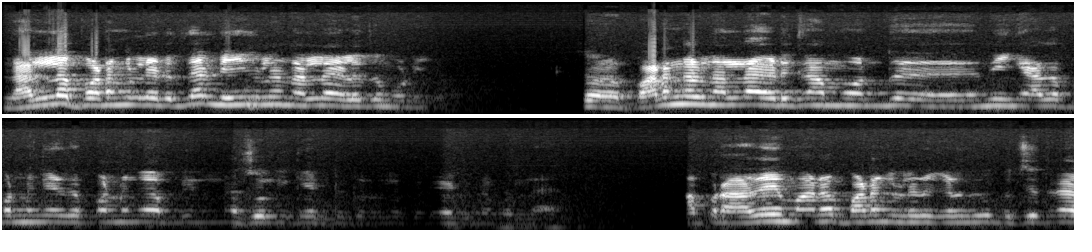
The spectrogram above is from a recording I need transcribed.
நல்ல படங்கள் எடுத்தால் நீங்களும் நல்லா எழுத முடியும். ஸோ படங்கள் நல்லா எடுக்காமல் வந்து நீங்கள் அதை பண்ணுங்கள் இதை பண்ணுங்கள் அப்படின்னு சொல்லி கேட்டுக்கிறதுல பிரயோஜனம் இல்லை. அப்புறம் அதே மாதிரி படங்கள் எடுக்கிறதுக்கு இப்போ சித்ரா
